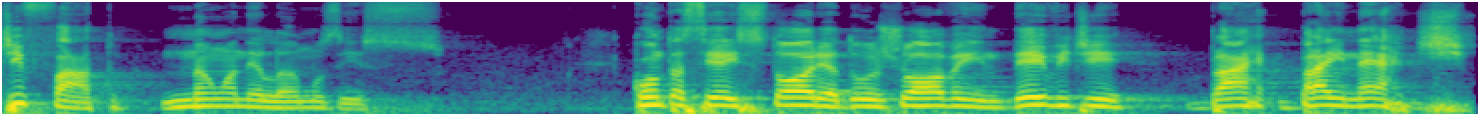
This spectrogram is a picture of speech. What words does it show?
de fato, não anelamos isso. Conta-se a história do jovem David Brainerd,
